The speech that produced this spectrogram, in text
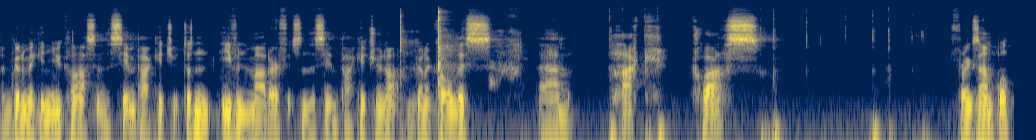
I'm going to make a new class in the same package. It doesn't even matter if it's in the same package or not. I'm going to call this um, hack class, for example,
